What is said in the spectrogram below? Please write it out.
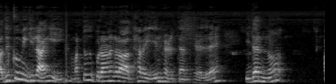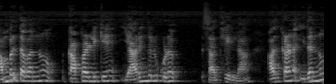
ಅದಕ್ಕೂ ಮಿಗಿಲಾಗಿ ಮತ್ತೊಂದು ಪುರಾಣಗಳ ಆಧಾರ ಏನ್ ಹೇಳುತ್ತೆ ಅಂತ ಹೇಳಿದ್ರೆ, ಇದನ್ನು ಅಮೃತವನ್ನು ಕಾಪಾಡಲಿಕ್ಕೆ ಯಾರಿಂದಲೂ ಕೂಡ ಸಾಧ್ಯ ಇಲ್ಲ. ಆದ ಕಾರಣ ಇದನ್ನು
